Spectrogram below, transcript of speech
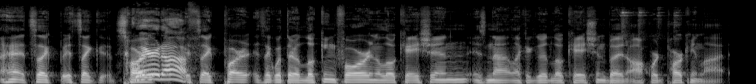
Uh, It's like it's like part, Square it off. It's like part. It's like what they're looking for in a location is not like a good location, but an awkward parking lot.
